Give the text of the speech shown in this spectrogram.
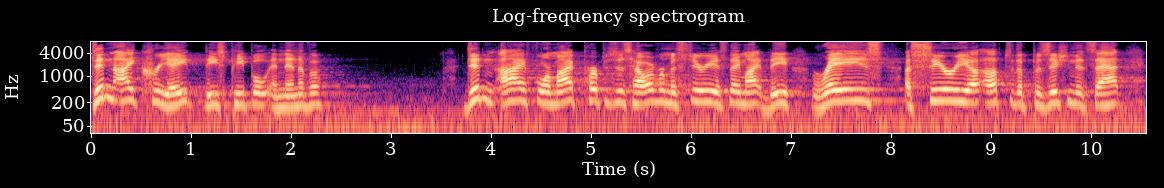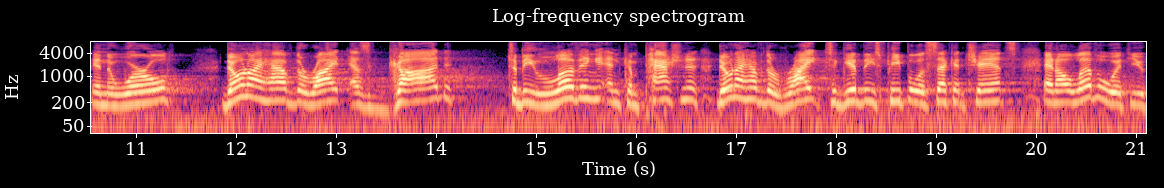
Didn't I create these people in Nineveh? Didn't I, for my purposes, however mysterious they might be, raise Assyria up to the position it's at in the world? Don't I have the right as God to be loving and compassionate? Don't I have the right to give these people a second chance? And I'll level with you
